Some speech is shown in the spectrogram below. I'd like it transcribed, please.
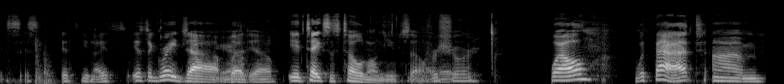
it's, it's, it's you know, it's, it's a great job, Yeah. but uh, it takes its toll on you. So for sure. Well, with that, um,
